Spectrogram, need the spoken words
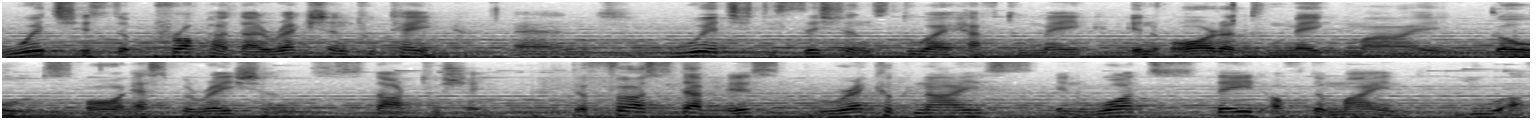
which is the proper direction to take and which decisions do I have to make in order to make my goals or aspirations start to shape. The first step is recognize in what state of the mind you are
